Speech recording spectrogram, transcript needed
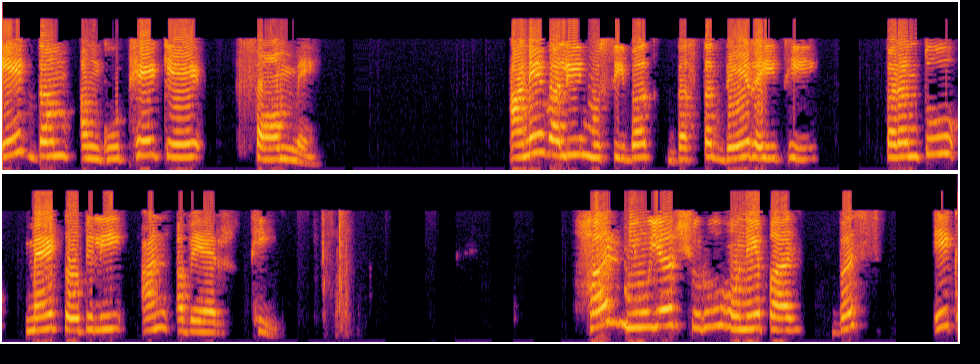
एकदम अंगूठे के फॉर्म में। आने वाली मुसीबत दस्तक दे रही थी, परंतु मैं टोटली अनअवेयर थी। हर न्यू ईयर शुरू होने पर बस एक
